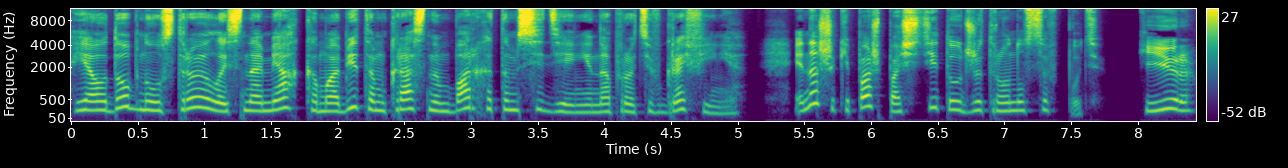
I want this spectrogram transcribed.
Я удобно устроилась на мягком, обитом красным бархатом сиденье напротив графини, и наш экипаж почти тут же тронулся в путь. «Кира,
